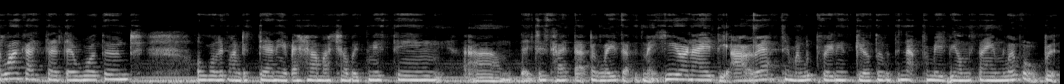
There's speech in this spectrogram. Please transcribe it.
like I said, there wasn't a lot of understanding about how much I was missing. Um, they just had that belief that with my hearing aid, the RF, and my lip reading skills, it was enough for me to be on the same level. But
